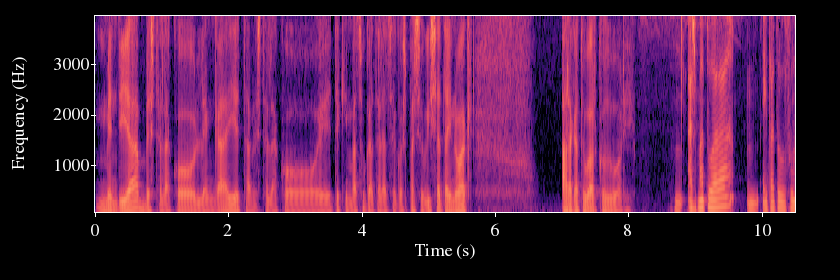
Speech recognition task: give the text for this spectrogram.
mendia bestelako lengai eta bestelako etekin batzuk ateratzeko espazio gisa eta inoak harakatu beharko du hori. Asmatua da, mm, aipatu duzu,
